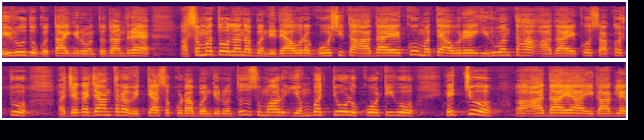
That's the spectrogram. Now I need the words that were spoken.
ಇರುವುದು ಗೊತ್ತಾಗಿರುವಂಥದ್ದು. ಅಂದ್ರೆ, ಅಸಮತೋಲನ ಬಂದಿದೆ. ಅವರ ಘೋಷಿತ ಆದಾಯಕ್ಕೂ ಮತ್ತು ಅವರ ಇರುವಂತಹ ಆದಾಯಕ್ಕೂ ಸಾಕಷ್ಟು ಅಜಗಜಾಂತರ ವ್ಯತ್ಯಾಸ ಕೂಡ ಬಂದಿರುವಂಥದ್ದು. ಸುಮಾರು ಎಂಬತ್ತೇಳು ಕೋಟಿಗೂ ಹೆಚ್ಚು ಆದಾಯ ಈಗಾಗಲೇ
